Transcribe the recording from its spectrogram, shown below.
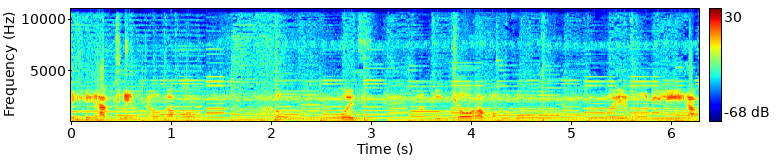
นี่ครับเชฟโจครับผมโอ้โหมากินโชว์ครับผมโอ้โหโหดีลีครับ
